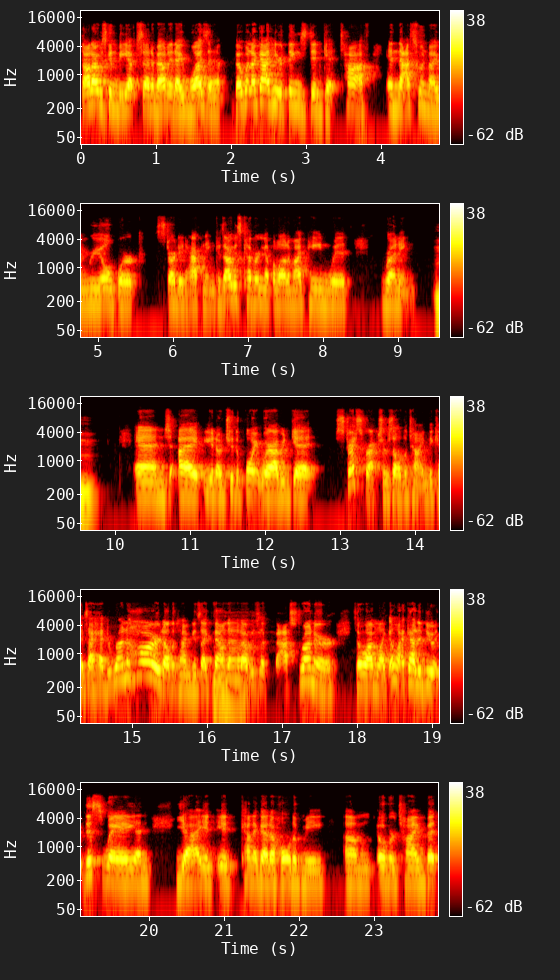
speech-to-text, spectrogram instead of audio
thought I was going to be upset about it. I wasn't. But when I got here, things did get tough. And that's when my real work started happening because I was covering up a lot of my pain with running. Mm. And I, you know, to the point where I would get stress fractures all the time because I had to run hard all the time because I found mm. out I was a fast runner. So I'm like, oh, I got to do it this way. And yeah, it, it kind of got a hold of me um, over time. But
